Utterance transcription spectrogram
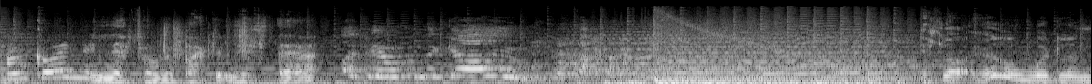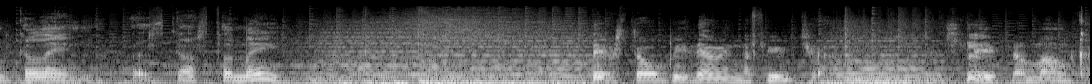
I haven't got anything left on the bucket list there. I give them the go! it's like a little woodland glen that's just for me. It'll still be there in the future. It's leave no marker.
